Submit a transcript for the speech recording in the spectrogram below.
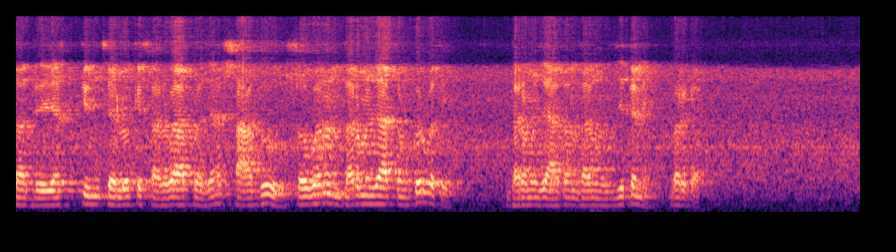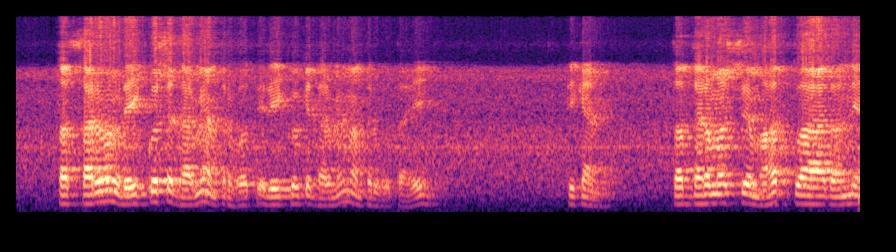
तद यंच लोग सर्वा प्रजा साधु शोभन धर्म जातम कुर्वती। धर्म जातम धर्म जितने, वर्ग। तत्सर्व रेको से धर्म अंतर्भूत रेको के धर्म में अंतर्भूत है। ठीक है तद्धर्म से महत्वाद अन्य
